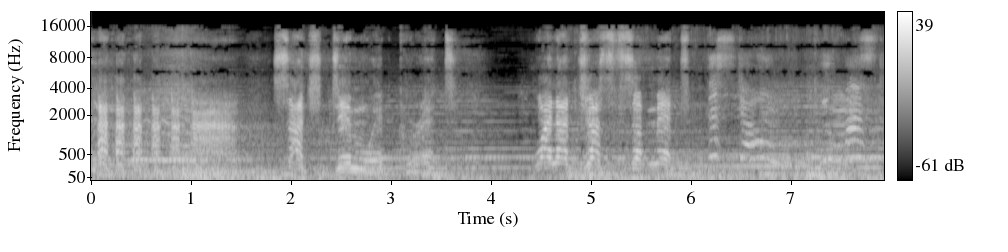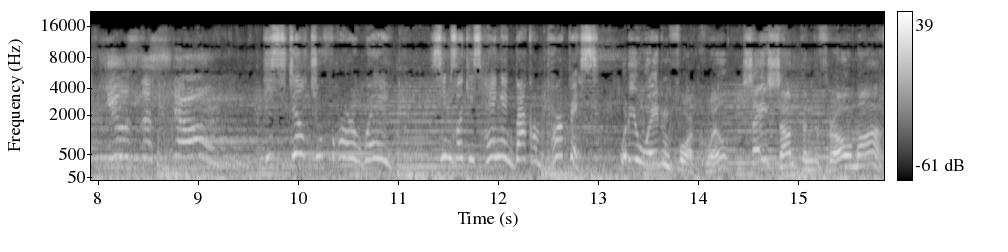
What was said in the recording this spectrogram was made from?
Such dimwit grit. Why not just submit? The stone! You must use the stone! He's still too far away. Seems like he's hanging back on purpose. What are you waiting for, Quill? Say something to throw him off.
